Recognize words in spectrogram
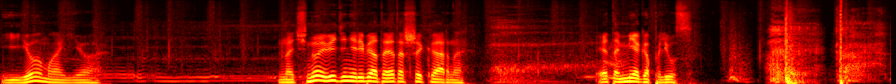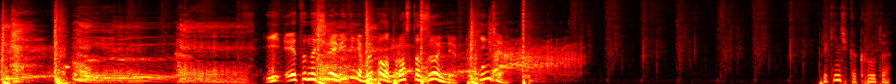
Ё-моё. Ночное видение, ребята, это шикарно. Это мега плюс. И это ночное видение выпало просто зомби. Прикиньте. Прикиньте, как круто.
